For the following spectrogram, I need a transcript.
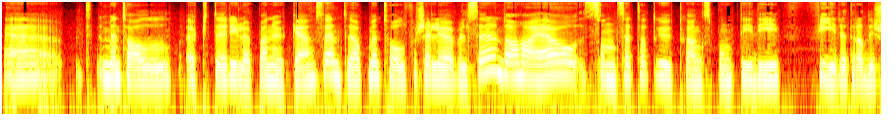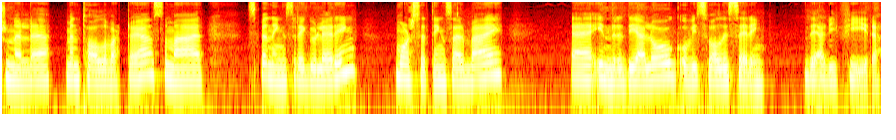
eh, mentaløkter i løpet av en uke. Så endte jeg opp med tolv forskjellige øvelser. Da har jeg jo sånn sett tatt utgangspunkt i de fire tradisjonelle mentale verktøyene, som er spenningsregulering, målsettingsarbeid, eh, indre dialog og visualisering. Det er de fire.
